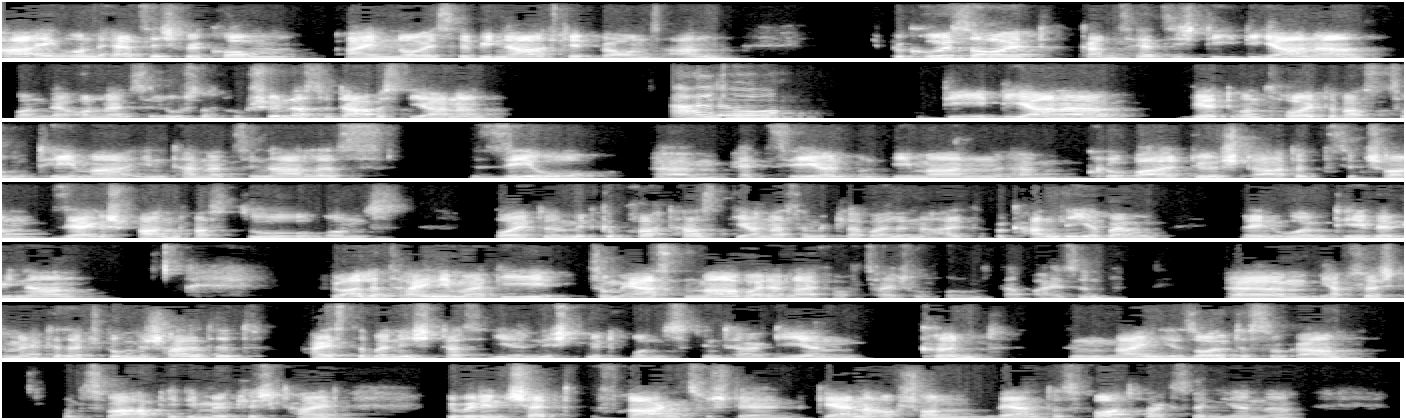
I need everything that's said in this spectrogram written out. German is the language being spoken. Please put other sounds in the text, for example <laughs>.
Hi und herzlich willkommen. Ein neues Webinar steht bei uns an. Ich begrüße heute ganz herzlich die Diana von der Online Solutions Group. Schön, dass du da bist, Diana. Hallo. Die Diana wird uns heute was zum Thema internationales SEO ähm, erzählen und wie man ähm, global durchstartet. Sind schon sehr gespannt, was du uns heute mitgebracht hast. Diana ist ja mittlerweile eine alte Bekannte hier beim, bei den OMT-Webinaren. Für alle Teilnehmer, die zum ersten Mal bei der Live-Aufzeichnung von uns dabei sind, ähm, ihr habt vielleicht gemerkt, ihr seid stumm geschaltet, heißt aber nicht, dass ihr nicht mit uns interagieren könnt. Nein, ihr sollt es sogar. Und zwar habt ihr die Möglichkeit, über den Chat Fragen zu stellen. Gerne auch schon während des Vortrags, wenn ihr eine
